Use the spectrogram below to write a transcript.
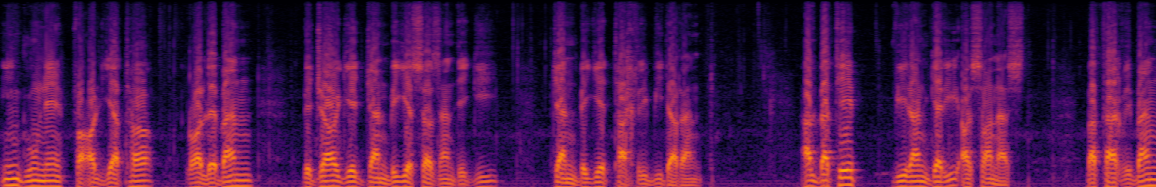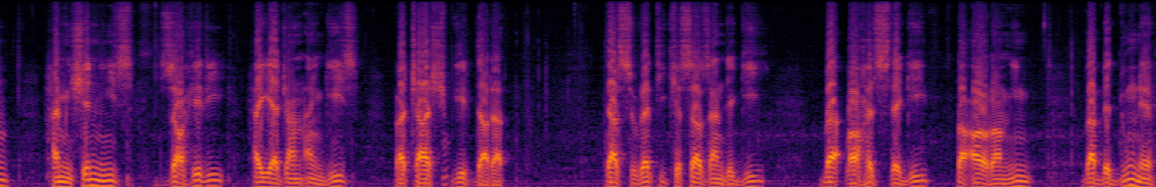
این گونه فعالیت ها غالبا به جای جنبه سازندگی جنبه تخریبی دارند. البته ویرانگری آسان است و تقریبا همیشه نیز ظاهری هیجان انگیز و چشمگیر دارد. در صورتی که سازندگی و آهستگی و آرامی و بدون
